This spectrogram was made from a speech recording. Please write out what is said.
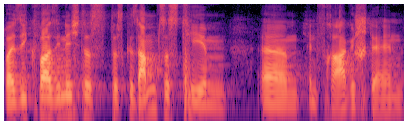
weil sie quasi nicht das, das Gesamtsystem ähm, in Frage stellen.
